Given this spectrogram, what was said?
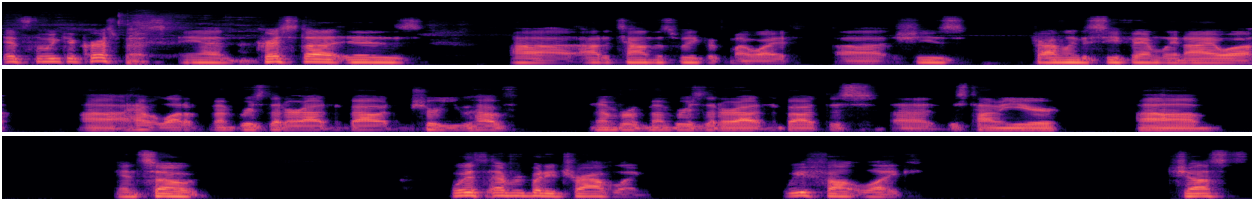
it's the week of Christmas and Krista is uh out of town this week with my wife. Uh she's traveling to see family in Iowa. Uh, I have a lot of members that are out and about. I'm sure you have a number of members that are out and about this uh this time of year. Um and so with everybody traveling, we felt like just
